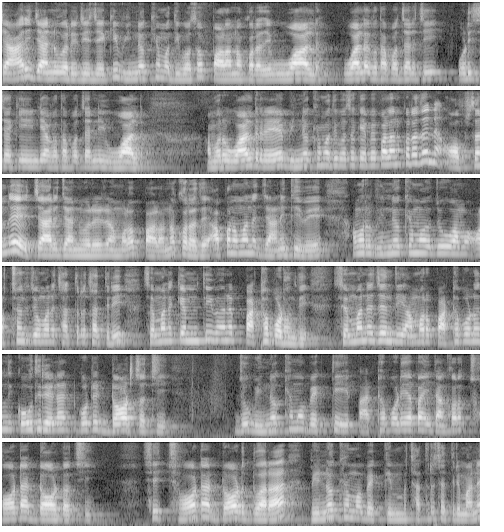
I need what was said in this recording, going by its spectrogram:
ଚାରି ଜାନୁଆରୀରେ ଯାଇକି ଭିନ୍ନକ୍ଷମ ଦିବସ ପାଳନ କରାଯାଏ ୱାର୍ଲଡ ୱାର୍ଲଡ କଥା ପଚାରିଛି ଓଡ଼ିଶା କି ଇଣ୍ଡିଆ କଥା ପଚାରିନି ୱାର୍ଲଡ ଆମର ୱାର୍ଲଡରେ ଭିନ୍ନକ୍ଷମ ଦିବସ କେବେ ପାଳନ କରାଯାଏ ନା ଅପସନ୍ ଏ ଚାରି ଜାନୁଆରୀରେ ଆମର ପାଳନ କରାଯାଏ ଆପଣମାନେ ଜାଣିଥିବେ ଆମର ଭିନ୍ନକ୍ଷମ ଯେଉଁ ଆମ ଅଛନ୍ତି ଯେଉଁମାନେ ଛାତ୍ରଛାତ୍ରୀ ସେମାନେ କେମିତି ମାନେ ପାଠ ପଢ଼ନ୍ତି ସେମାନେ ଯେମିତି ଆମର ପାଠ ପଢ଼ନ୍ତି କେଉଁଥିରେ ନା ଗୋଟେ ଡଟ୍ସ ଅଛି ଯେଉଁ ଭିନ୍ନକ୍ଷମ ବ୍ୟକ୍ତି ପାଠ ପଢ଼ିବା ପାଇଁ ତାଙ୍କର ଛଅଟା ଡଟ୍ ଅଛି সেই ছটা ডট দ্বারা ভিন্নক্ষম ব্যক্তি ছাত্রছাত্রী মানে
